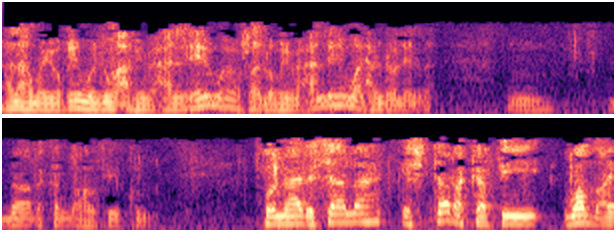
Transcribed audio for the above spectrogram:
فلهم أن يقيموا الجمعة في محلهم ويصلوا في محلهم والحمد لله. بارك الله فيكم. هنا رسالة اشترك في وضع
